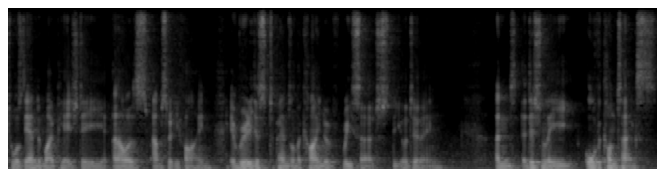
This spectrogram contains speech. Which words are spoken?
towards the end of my PhD and I was absolutely fine. It really just depends on the kind of research that you're doing. And additionally, all the contacts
